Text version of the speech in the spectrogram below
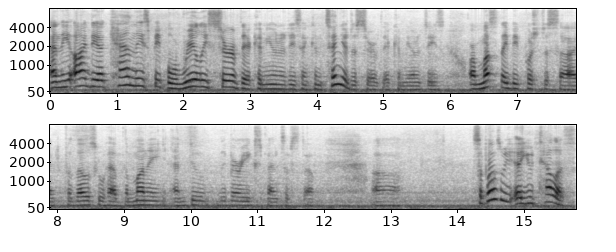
And the idea, can these people really serve their communities and continue to serve their communities, or must they be pushed aside for those who have the money and do the very expensive stuff? Uh, suppose we, uh, you tell us,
